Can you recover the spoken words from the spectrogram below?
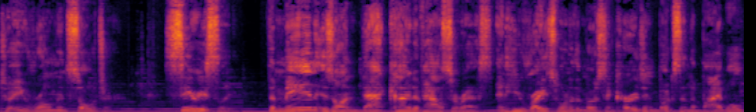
to a Roman soldier. Seriously, the man is on that kind of house arrest and he writes one of the most encouraging books in the Bible?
